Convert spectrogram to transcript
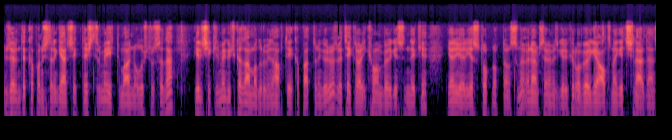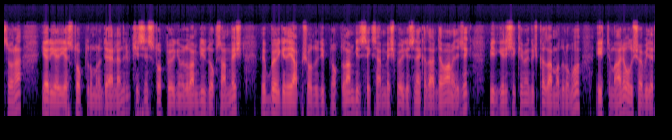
Üzerinde kapanışları gerçekleştirme ihtimalini oluştursa da geri çekilme güç kazanma durumunu haftayı kapattığını görüyoruz ve tekrar 2.10 bölgesindeki yarı yarıya stop noktasını önemsememiz gerekiyor. O bölge altına geçişlerden sonra yarı yarıya stop durumunu değerlendirip kesin stop bölgemiz olan 1.95 ve bu bölgede yapmış olduğu dip nokta olan 1.85 bölgesine kadar devam edecek bir geri çekilme güç kazanma durumu ihtimali oluşabilir.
